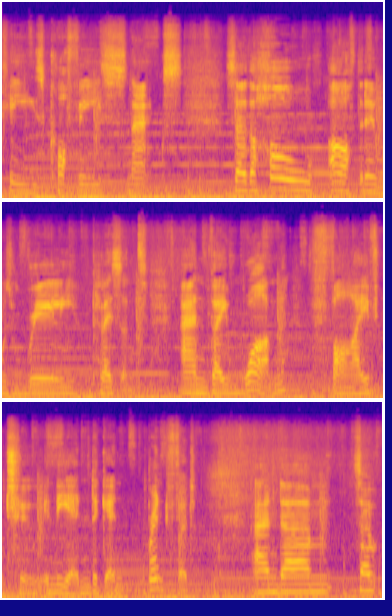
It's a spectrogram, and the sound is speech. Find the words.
teas, coffee, snacks. So the whole afternoon was really pleasant, and they won 5 2 in the end against Brentford. And um, so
